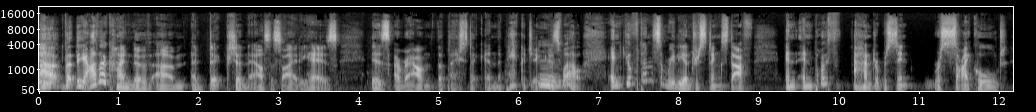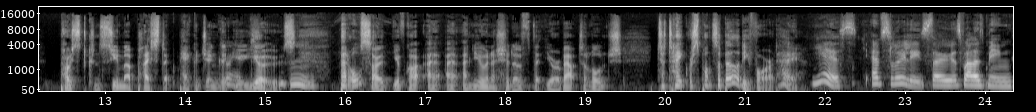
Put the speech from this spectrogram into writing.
Uh, but the other kind of um, addiction our society has is around the plastic and the packaging mm. as well. And you've done some really interesting stuff in in both hundred percent recycled post consumer plastic packaging Correct. that you use. Mm. But also, you've got a, a, new initiative that you're about to launch to take responsibility for it, hey? Yes, absolutely. So, as well as being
